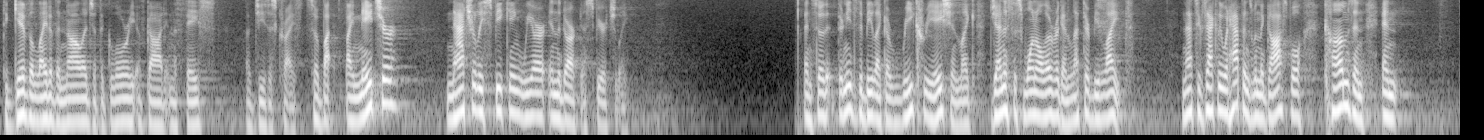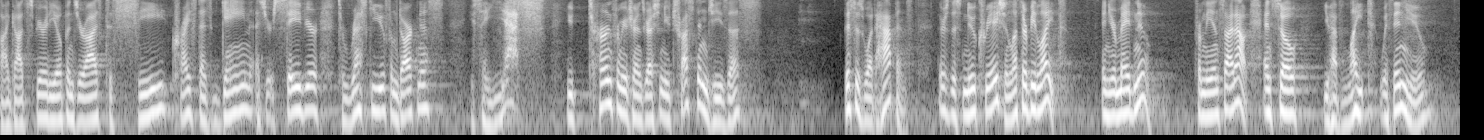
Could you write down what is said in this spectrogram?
to give the light of the knowledge of the glory of God in the face of Jesus Christ. So, by, by nature, naturally speaking, we are in the darkness spiritually. And so there needs to be like a recreation, like Genesis 1 all over again. Let there be light. And that's exactly what happens when the gospel comes and, and by God's Spirit, He opens your eyes to see Christ as gain, as your Savior, to rescue you from darkness. You say, Yes. You turn from your transgression, you trust in Jesus. This is what happens. There's this new creation. Let there be light, and you're made new from the inside out. And so you have light within you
